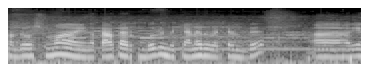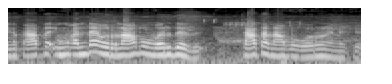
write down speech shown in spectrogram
சந்தோஷமாக எங்கள் தாத்தா இருக்கும்போது இந்த கிணறு வெட்டினது. எங்கள் தாத்தா இங்கே வந்தால் ஒரு ஞாபகம் வருது அது. தாத்தா ஞாபகம் வரும் எனக்கு.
